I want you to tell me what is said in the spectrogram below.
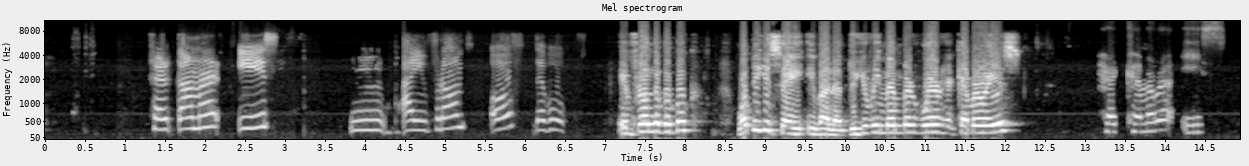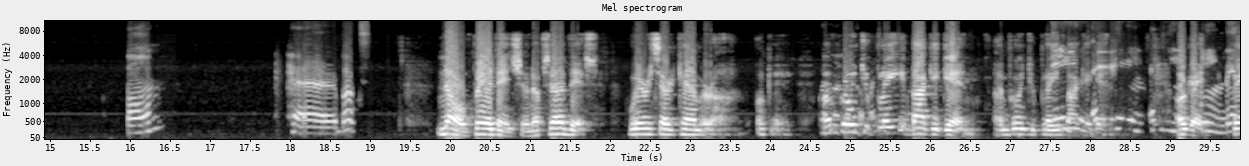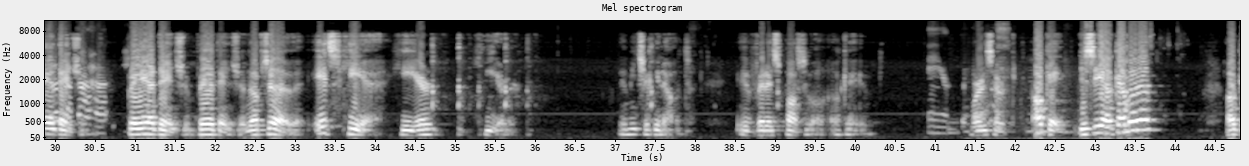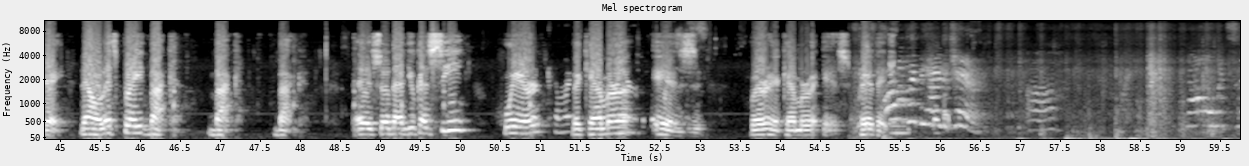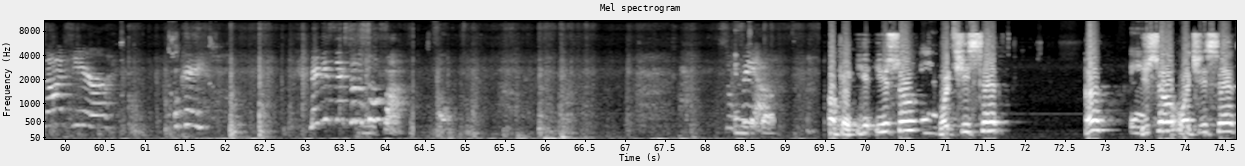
Her camera is mm, in front of the book. In front of the book what do you say ivana do you remember where her camera is Her camera is on her box. No, pay attention. Observe this. Where is her camera? Okay. I'm going to play it back again. I'm going to play it back again. Okay, pay dentro de la attention. Pay attention. Pay attention. Observe. It's here, here, here. Let me check it out. If it is possible. Okay. And Where is her? Okay. You see our camera? Okay. Now let's play it back, back, back. Uh, so that you can see where the camera is. Where her camera is. Pay attention. Probably behind the chair. Uh, no, it's not here. Okay. Maybe it's next to the sofa. In the Sophia. Okay, you, you saw what she said? Huh? You saw what she said?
